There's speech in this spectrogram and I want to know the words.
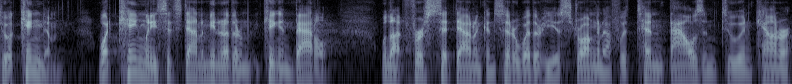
to a kingdom. What king, when he sits down to meet another king in battle, will not first sit down and consider whether he is strong enough with 10,000 to encounter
